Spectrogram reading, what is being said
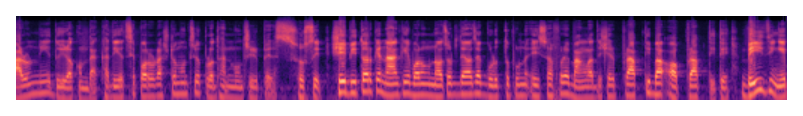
কারণ নিয়ে দুই রকম ব্যাখ্যা দিয়েছে পররাষ্ট্রমন্ত্রী ও প্রধানমন্ত্রীর প্রেস সচিব। সেই বিতর্কে না গিয়ে বরং নজর দেওয়া যাক গুরুত্বপূর্ণ এই সফরে বাংলাদেশের প্রাপ্তি বা অপ্রাপ্তিতে। বেইজিংয়ে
